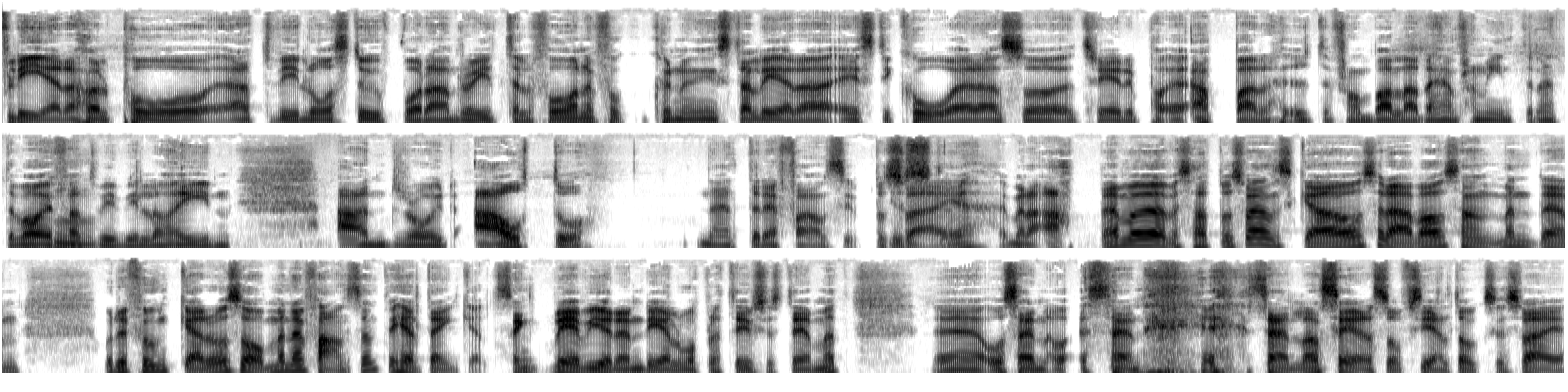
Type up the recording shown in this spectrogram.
flera höll på att vi låste upp våra Android-telefoner för att kunna installera SDK, alltså 3D-appar utifrån ballade hem från internet. Det var ju för mm. att vi ville ha in Android Auto när inte det fanns på Just Sverige. Det. Jag menar, appen var översatt på svenska och sådär. Och, sen, men den, och det funkade och så. Men den fanns inte helt enkelt. Sen blev ju den del av operativsystemet. Eh, och sen, och sen, sen lanserades officiellt också i Sverige.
